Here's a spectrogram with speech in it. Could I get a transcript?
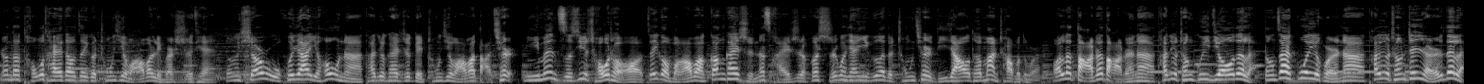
让他投胎到这个充气娃娃里边十天。等小五回家以后呢，他就开始给充气娃娃打气儿。你们仔细瞅瞅啊，这个娃娃刚开始那材质和十块钱一个的充气迪迦奥特曼差不多，完了。打着打着呢，他就成硅胶的了。等再过一会儿呢，他又成真人的了。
